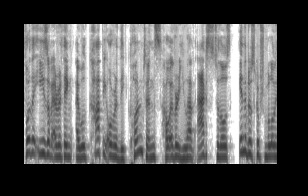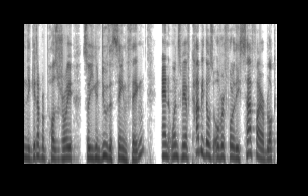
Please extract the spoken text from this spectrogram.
For the ease of everything, I will copy over the contents. However, you have access to those in the description below in the GitHub repository, so you can do the same thing. And once we have copied those over for the Sapphire block,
